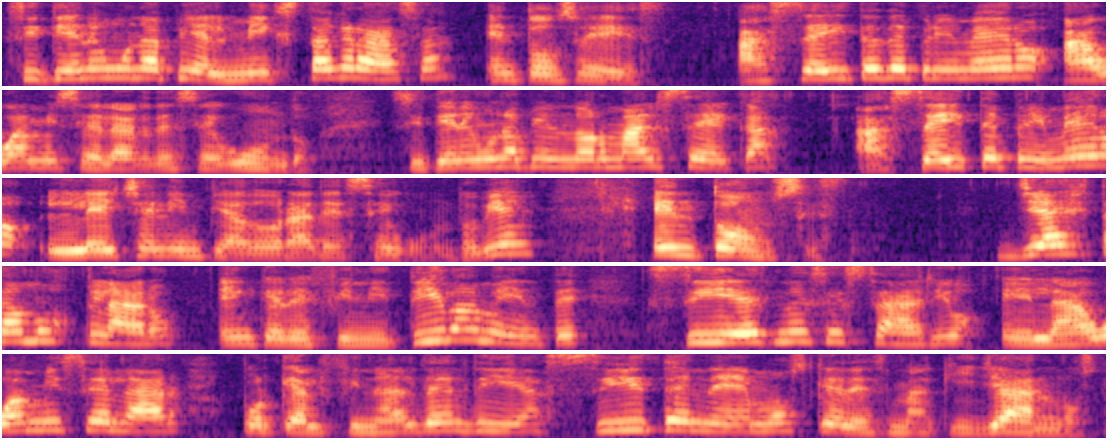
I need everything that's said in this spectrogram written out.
Si tienen una piel mixta grasa, entonces es aceite de primero, agua micelar de segundo. Si tienen una piel normal seca, aceite primero, leche limpiadora de segundo. Bien, entonces ya estamos claros en que definitivamente sí es necesario el agua micelar porque al final del día sí tenemos que desmaquillarnos,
